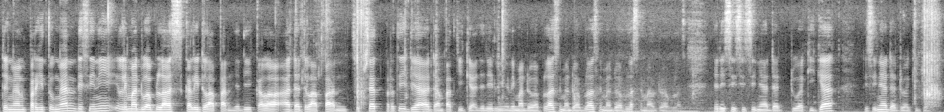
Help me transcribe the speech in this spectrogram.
dengan perhitungan di sini 512 kali 8 jadi kalau ada 8 chipset berarti dia ada 4 GB jadi 512 512 512 512 jadi sisi sini ada 2 GB di sini ada 2 GB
